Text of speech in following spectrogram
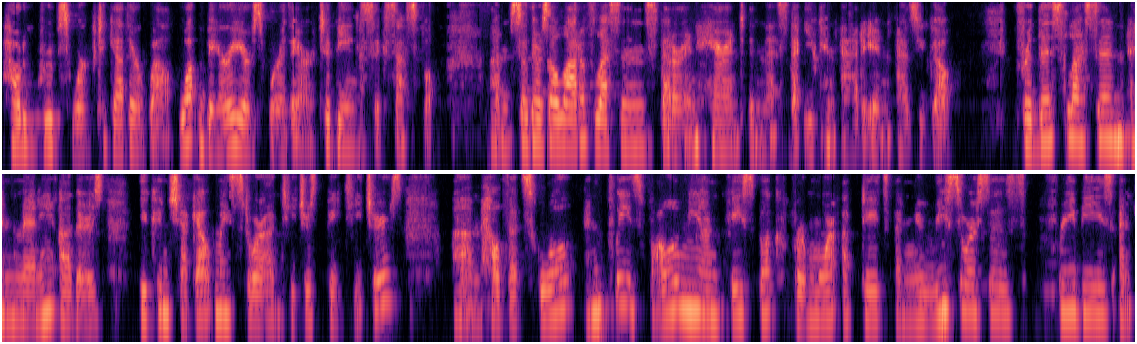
How do groups work together well? What barriers were there to being successful? Um, so there's a lot of lessons that are inherent in this that you can add in as you go. For this lesson and many others, you can check out my store on Teachers Pay Teachers um, Health at School. And please follow me on Facebook for more updates and new resources, freebies, and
